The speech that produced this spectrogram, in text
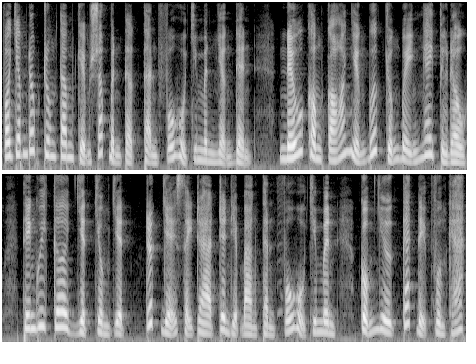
Phó Giám đốc Trung tâm Kiểm soát Bệnh tật Thành phố Hồ Chí Minh nhận định, nếu không có những bước chuẩn bị ngay từ đầu, thì nguy cơ dịch chồng dịch rất dễ xảy ra trên địa bàn Thành phố Hồ Chí Minh cũng như các địa phương khác.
